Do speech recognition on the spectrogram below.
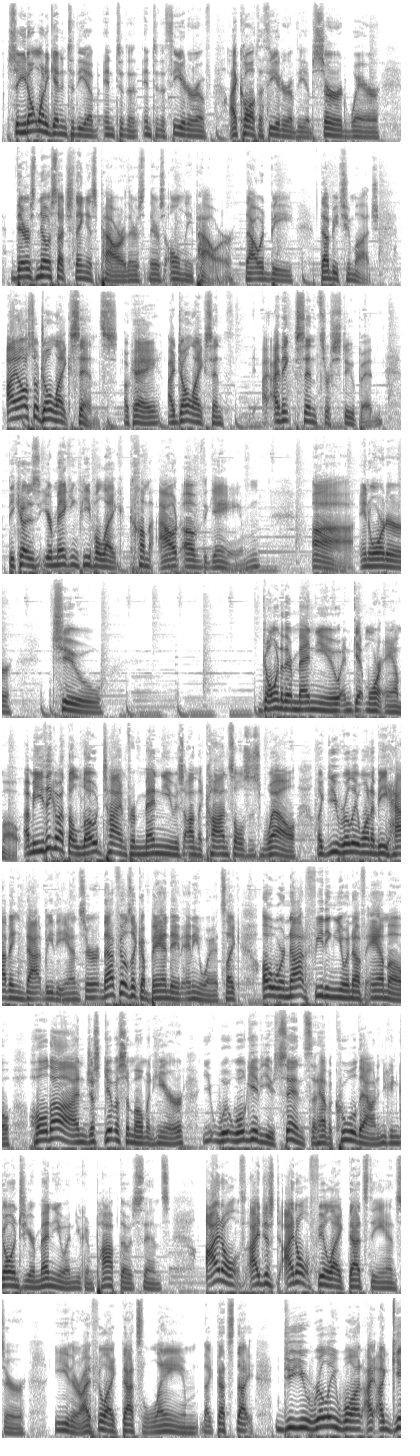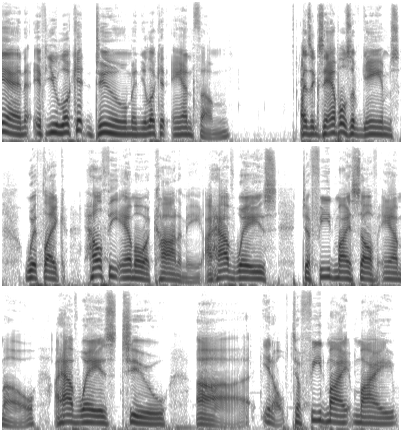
So you don't want to get into the uh, into the into the theater of I call it the theater of the absurd where there's no such thing as power. There's there's only power. That would be that'd be too much. I also don't like synths. Okay, I don't like synth I think synths are stupid because you're making people like come out of the game uh, in order to go into their menu and get more ammo. I mean, you think about the load time for menus on the consoles as well. Like, do you really want to be having that be the answer? That feels like a band aid anyway. It's like, oh, we're not feeding you enough ammo. Hold on, just give us a moment here. You, we'll give you synths that have a cooldown, and you can go into your menu and you can pop those synths. I don't I just I don't feel like that's the answer either. I feel like that's lame. Like that's that do you really want I again, if you look at Doom and you look at Anthem as examples of games with like healthy ammo economy, I have ways to feed myself ammo. I have ways to uh you know, to feed my my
